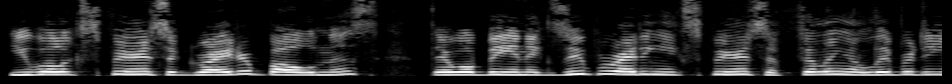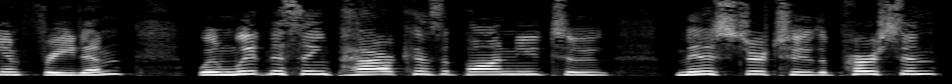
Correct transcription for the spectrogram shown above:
You will experience a greater boldness. There will be an exuberating experience of feeling of liberty and freedom. When witnessing, power comes upon you to minister to the person.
